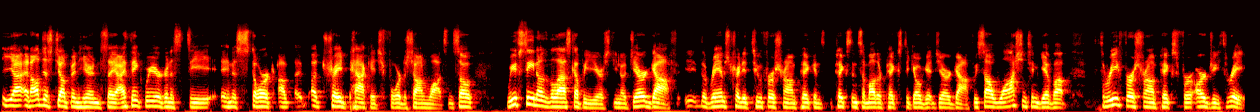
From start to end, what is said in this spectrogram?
Yeah, and I'll just jump in here and say I think we are going to see an historic a, a trade package for Deshaun Watson. So we've seen over the last couple of years, you know, Jared Goff, the Rams traded two first round pick and picks and some other picks to go get Jared Goff. We saw Washington give up three first round picks for RG3.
